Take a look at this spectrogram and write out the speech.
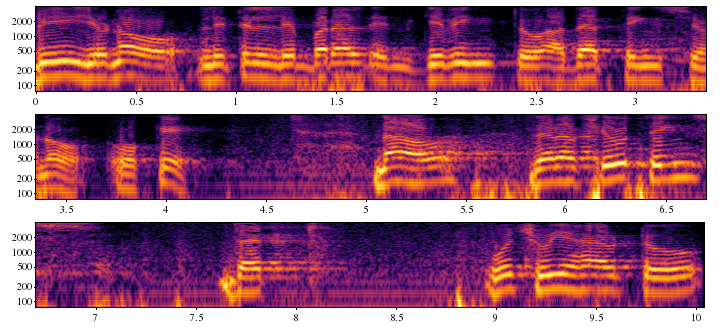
Be, you know, little liberal in giving to other things, you know. Okay. Now, there are few things that which we have to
